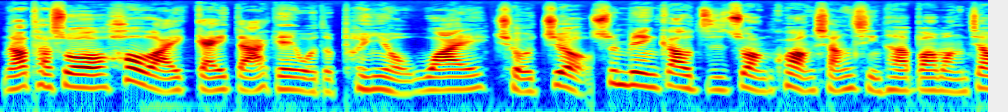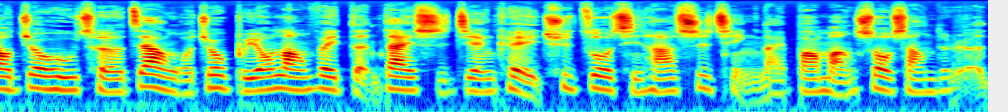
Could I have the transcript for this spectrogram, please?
然后他说后来改打给我的朋友 Y 求救，顺便告知状况，想请他帮忙叫救护车，这样我就不用浪费等待时间，可以去做其他事情来帮忙受伤的人。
